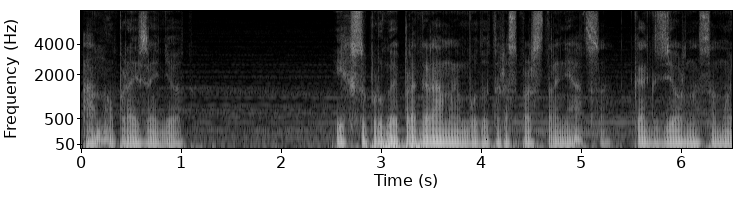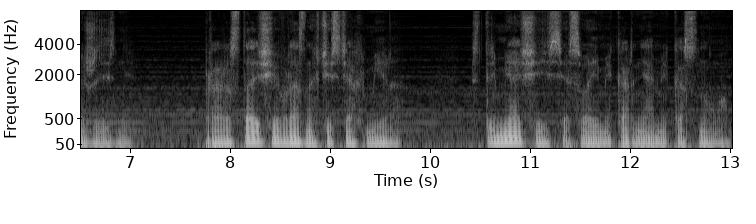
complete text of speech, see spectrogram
оно произойдет. Их супругой программы будут распространяться, как зерна самой жизни, прорастающие в разных частях мира, стремящиеся своими корнями к основам,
